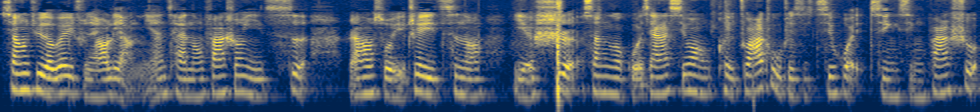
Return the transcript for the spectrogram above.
相距的位置，呢要两年才能发生一次。然后，所以这一次呢，也是三个国家希望可以抓住这次机会进行发射。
